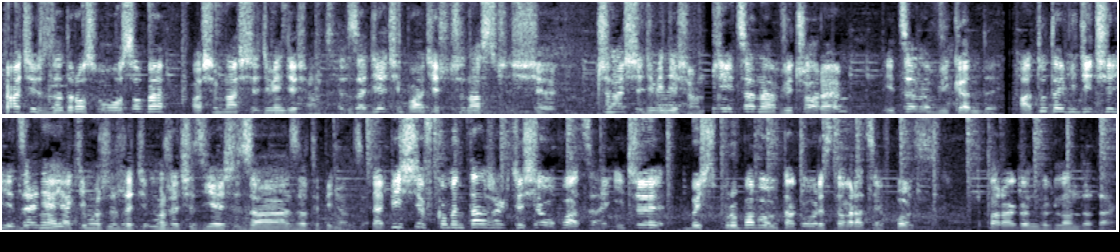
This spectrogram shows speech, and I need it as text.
płacisz za dorosłą osobę 18,90 za dzieci płacisz 13 13,90 Później cena wieczorem i cena w weekendy A tutaj widzicie jedzenia jakie możecie, możecie zjeść za, za te pieniądze Napiszcie w komentarzach czy się opłaca i czy byś spróbował taką restaurację w Polsce Paragon wygląda tak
